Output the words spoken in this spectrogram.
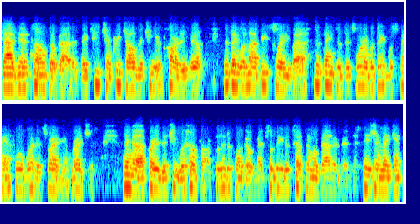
guide their tongues, oh God, as they teach and preach all that you imparted them, that they will not be swayed by the things of this world, but they will stand for what is right and righteous. Then God, I pray that you will help our political and governmental leaders, help them, oh God, in their decision making,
